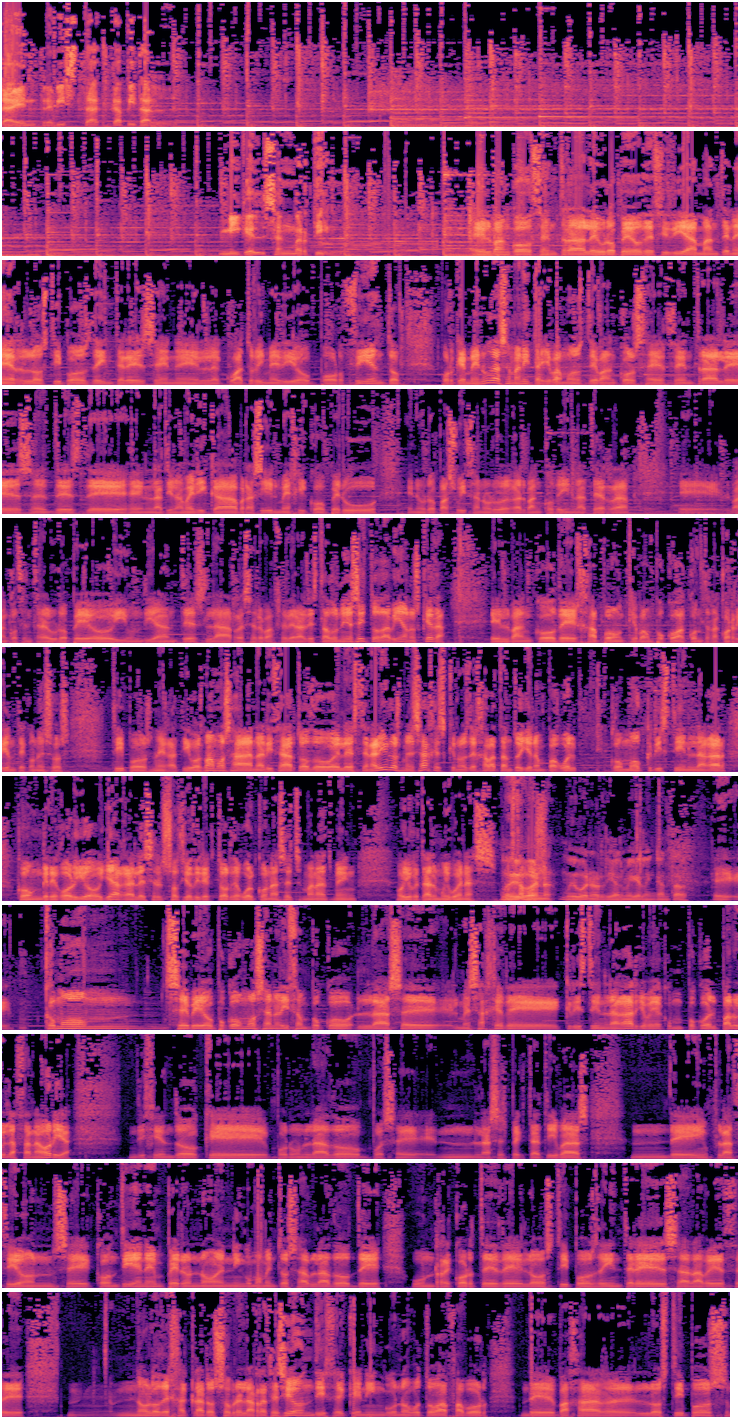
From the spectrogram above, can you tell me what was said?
La entrevista capital. Miguel San Martín. El Banco Central Europeo decidía mantener los tipos de interés en el 4,5%, porque menuda semanita llevamos de bancos eh, centrales eh, desde en Latinoamérica, Brasil, México, Perú, en Europa, Suiza, Noruega, el Banco de Inglaterra, eh, el Banco Central Europeo y un día antes la Reserva Federal estadounidense y todavía nos queda el Banco de Japón que va un poco a contracorriente con esos tipos negativos. Vamos a analizar todo el escenario y los mensajes que nos dejaba tanto Jerome Powell como Christine Lagarde con Gregorio Ollaga. Él es el socio director de Welcome Assets Management. Oye, ¿qué tal? Muy buenas. Muy, buena, muy buenos días, Miguel. Encantado. Eh, ¿Cómo mm, se ve o poco, cómo se analiza un poco las, eh, el mensaje de Christine Lagarde? Yo veía como un poco el palo y la zanahoria diciendo que por un lado pues eh, las expectativas de inflación se contienen pero no en ningún momento se ha hablado de un recorte de los tipos de interés. A la vez eh, no lo deja claro sobre la recesión. Dice que ninguno votó a favor de bajar los tipos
